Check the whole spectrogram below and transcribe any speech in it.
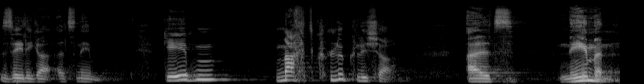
seliger als nehmen. Geben macht glücklicher als nehmen.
